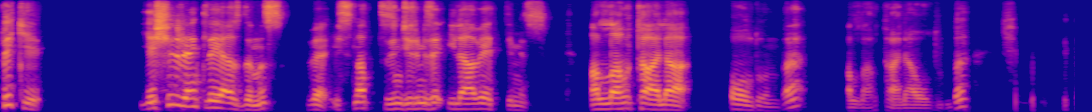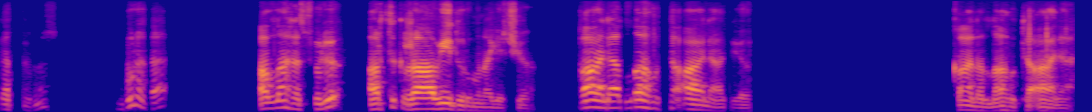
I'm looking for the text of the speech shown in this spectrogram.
Peki yeşil renkle yazdığımız ve isnat zincirimize ilave ettiğimiz Allahu Teala olduğunda Allahu Teala olduğunda şimdi dikkat ediniz. Burada Allah Resulü artık ravi durumuna geçiyor. Kâle Allahu Teala diyor. Kâle Allahu Teala.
